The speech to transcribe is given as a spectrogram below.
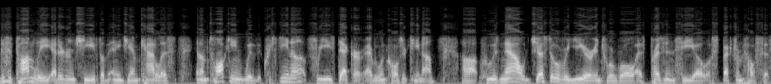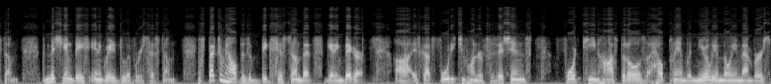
This is Tom Lee, editor-in-chief of NEJM Catalyst, and I'm talking with Christina Freese Decker, everyone calls her Tina, uh, who is now just over a year into her role as president and CEO of Spectrum Health System, the Michigan-based integrated delivery system. Spectrum Health is a big system that's getting bigger. Uh, it's got 4,200 physicians, 14 hospitals, a health plan with nearly a million members.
